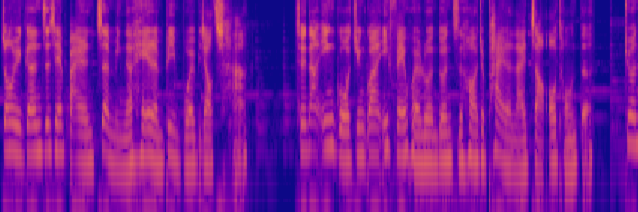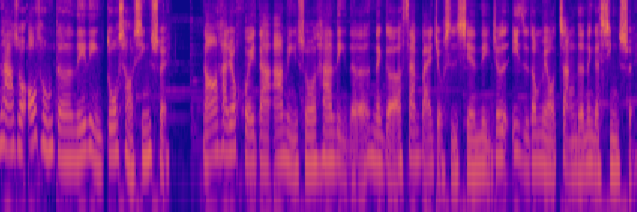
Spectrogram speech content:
终于跟这些白人证明了黑人并不会比较差。所以当英国军官一飞回伦敦之后，就派人来找欧同德，就问他说：“欧同德，你领多少薪水？”然后他就回答阿敏说，他领的那个三百九十先令，就是一直都没有涨的那个薪水。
